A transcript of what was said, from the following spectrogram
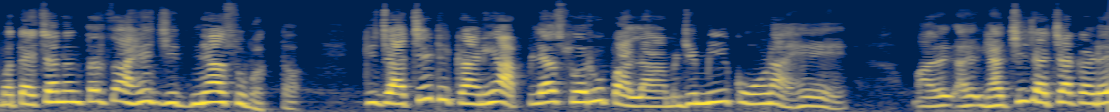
मग त्याच्यानंतरचं आहे जिज्ञासू भक्त की ज्याचे ठिकाणी आपल्या स्वरूपाला म्हणजे मी कोण आहे ह्याची ज्याच्याकडे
